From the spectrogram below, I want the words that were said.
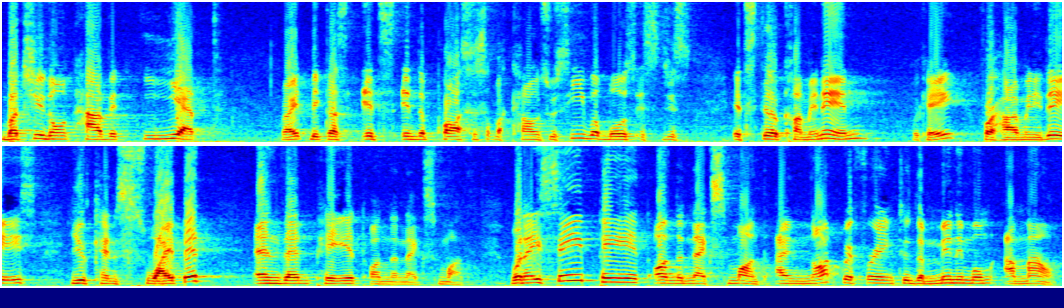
but you don't have it yet, right? Because it's in the process of accounts receivables, it's just it's still coming in, okay, for how many days, you can swipe it and then pay it on the next month. When I say pay it on the next month, I'm not referring to the minimum amount.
